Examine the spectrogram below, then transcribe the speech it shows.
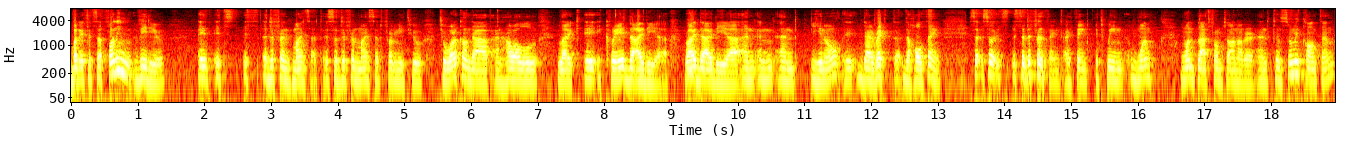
But if it's a funny video, it, it's it's a different mindset. It's a different mindset for me to to work on that and how I will like eh, create the idea, write the idea, and and and you know eh, direct the- the whole thing. So so it's it's a different thing I think between one one platform to another and consuming content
